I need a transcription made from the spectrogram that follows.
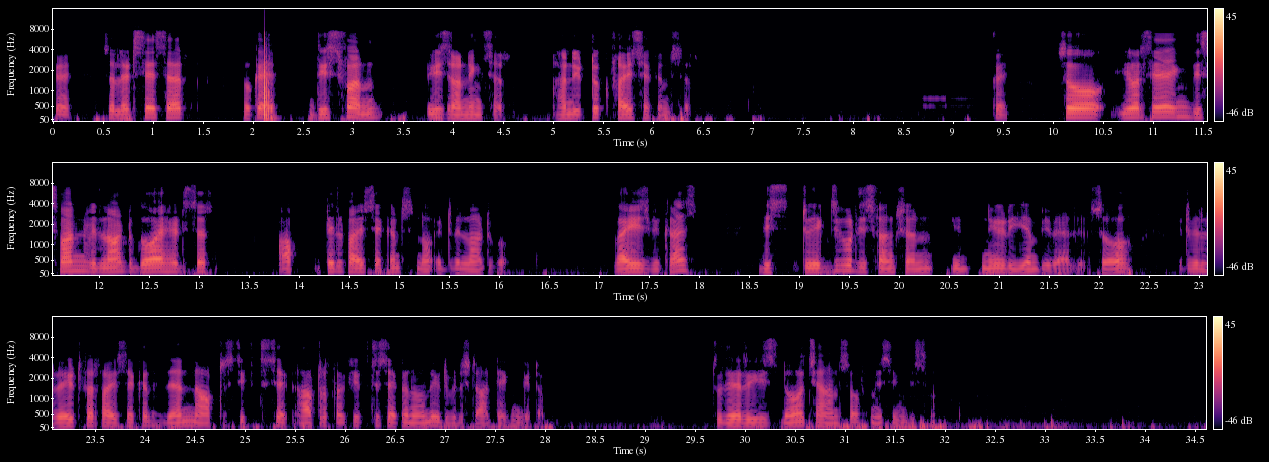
Okay. So let's say, sir, okay, this one is running, sir, and it took five seconds, sir. Okay. So you are saying this one will not go ahead, sir, up till five seconds? No, it will not go. Why is because this to execute this function it need EMP value. So it will wait for five seconds. Then after sixth sec after fifth second only it will start taking it up. So there is no chance of missing this one.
